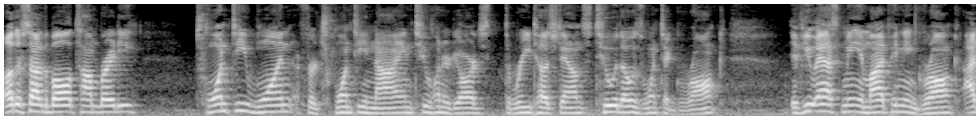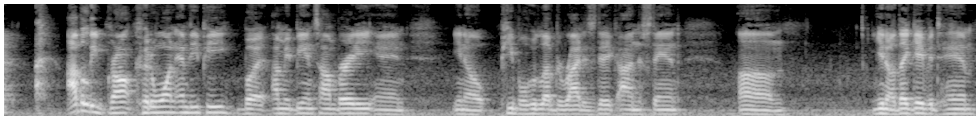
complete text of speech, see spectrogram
other side of the ball, Tom Brady, 21 for 29, 200 yards, three touchdowns. Two of those went to Gronk. If you ask me, in my opinion, Gronk, I I believe Gronk could have won MVP, but I mean, being Tom Brady and you know people who love to ride his dick, I understand. Um, you know they gave it to him.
